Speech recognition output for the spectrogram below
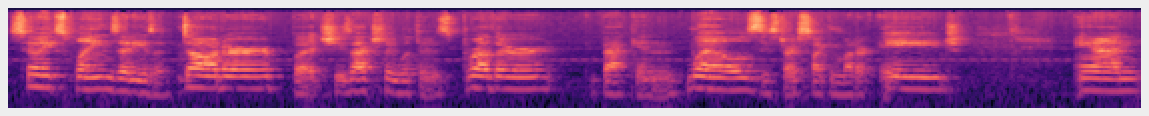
So he explains that he has a daughter but she's actually with his brother back in wells. He starts talking about her age. And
